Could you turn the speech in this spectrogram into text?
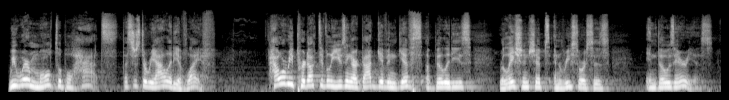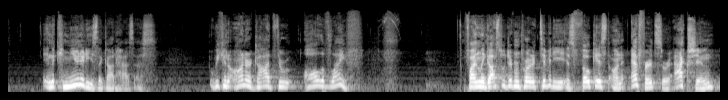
We wear multiple hats. That's just a reality of life. How are we productively using our God given gifts, abilities, relationships, and resources in those areas? In the communities that God has us? We can honor God through all of life. Finally, gospel driven productivity is focused on efforts or action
